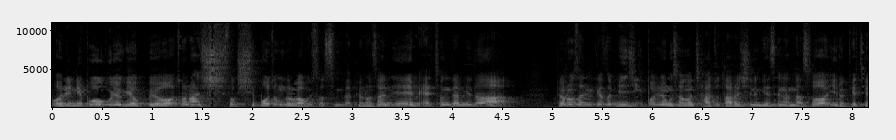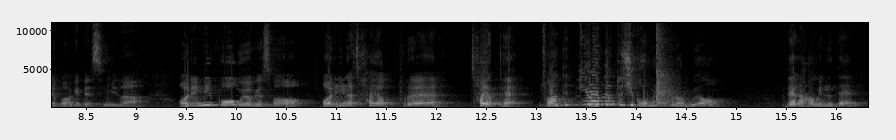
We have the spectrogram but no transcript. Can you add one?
어린이 보호구역이었고요. 저는 한 시속 15 정도로 가고 있었습니다. 변호사님, 애청자입니다. 변호사님께서 민식이법 영상을 자주 다루시는 게 생각나서 이렇게 제보하게 됐습니다. 어린이 보호구역에서 어린이가 차 옆에, 차 옆에 저한테 뛰어들듯이 겁을 주더라고요. 내가 가고 있는데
